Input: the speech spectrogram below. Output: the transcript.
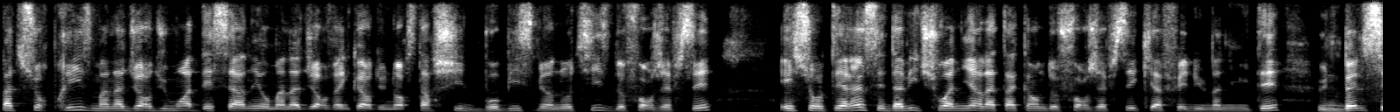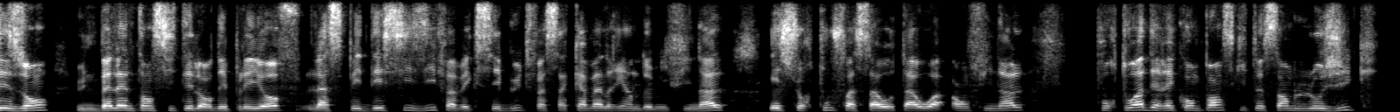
Pas de surprise, manager du mois décerné au manager vainqueur du North Star Shield, Bobby Smirnotis de Forge FC. Et sur le terrain, c'est David Chouanière, l'attaquant de Forge FC, qui a fait l'unanimité. Une belle saison, une belle intensité lors des playoffs, l'aspect décisif avec ses buts face à Cavalerie en demi-finale et surtout face à Ottawa en finale. Pour toi, des récompenses qui te semblent logiques?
